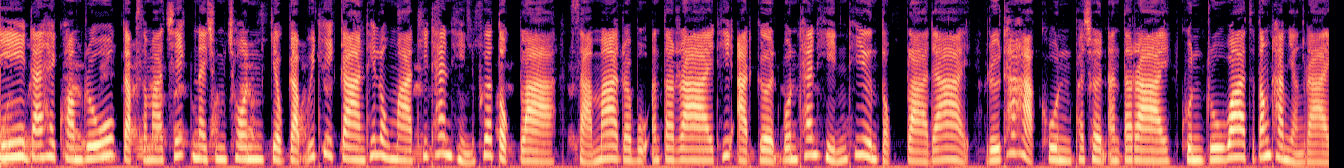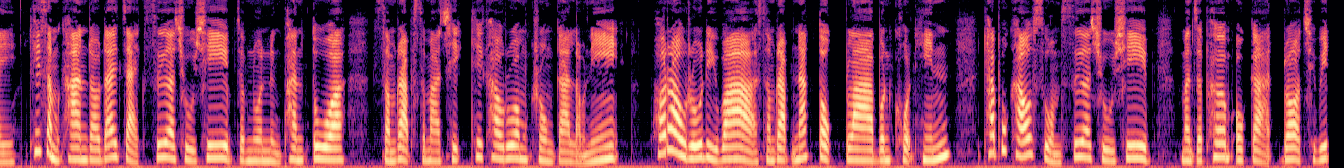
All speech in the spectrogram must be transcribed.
นี้ได้ให้ความรู้กับสมาชิกในชุมชนเกี่ยวกับวิธีการที่ลงมาที่แท่นหินเพื่อตกปลา สามารถระบุอันตรายที่อาจเกิดบนแท่นหินที่ยืนตกปลาได้ หรือถ้าหากคุณเผชิญอันตราย คุณรู้ว่าจะต้องทำอย่างไร ที่สำคัญเราได้แจกเสื้อชูชีพจำนวน 1,000 ตัวสำหรับสมาชิกที่เข้าร่วมโครงการเหล่านี้ เพราะเรารู้ดีว่าสำหรับนักตกปลาบนโขดหิน ถ้าพวกเขาสวมเสื้อชูชีพ มันจะเพิ่มโอกาสรอดชีวิต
